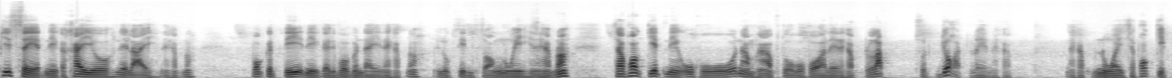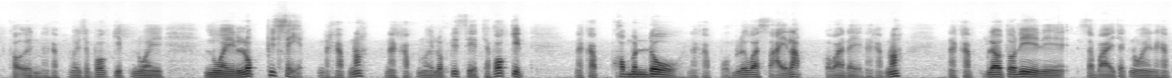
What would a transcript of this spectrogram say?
พิเศษนี่ก็ไข่อยู่ได้หลายนะครับเนาะปกตินี่ก็จะบ่บันไดนะครับเนาะลูกศิลสองหน่วยนะครับเนาะเฉพาะกิจนี่โอ้โหนำหาตัวบ่พอเลยนะครับ รับสุดยอดเลยนะครับ นะครับหน่วยเฉพาะกิจเขาเอิญนะครับหน่วยเฉพาะกิจหน่วยหน่วยลบพิเศษนะครับเนาะนะครับหน่วยลบพิเศษ เฉพาะกิจนะครับคอมมานโดนะครับผมเรียกว่าสายลับก็ว่าได้นะครับเนาะนะครับแล้วตัวนี้นี่สบายจักหน่อยนะครับ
